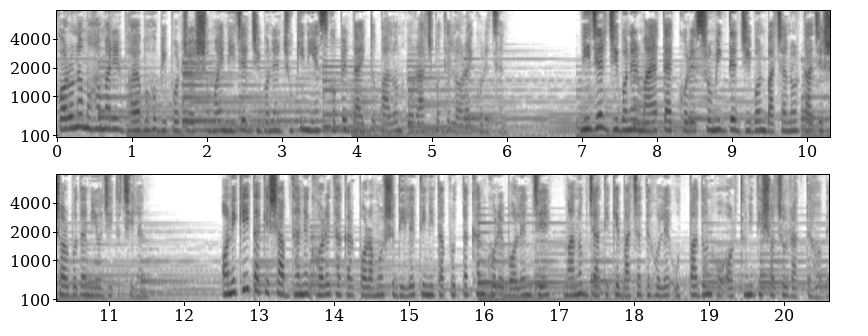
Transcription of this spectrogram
করোনা মহামারীর ভয়াবহ বিপর্যয়ের সময় নিজের জীবনের ঝুঁকি নিয়ে স্কপের দায়িত্ব পালন ও রাজপথে লড়াই করেছেন। নিজের জীবনের মায়া ত্যাগ করে শ্রমিকদের জীবন বাঁচানোর কাজে সর্বদা নিয়োজিত ছিলেন। অনেকেই তাকে সাবধানে ঘরে থাকার পরামর্শ দিলে তিনি তা প্রত্যাখ্যান করে বলেন যে, মানব জাতিকে বাঁচাতে হলে উৎপাদন ও অর্থনীতি সচল রাখতে হবে।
